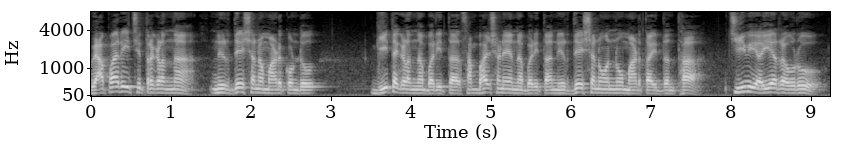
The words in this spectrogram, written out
ವ್ಯಾಪಾರಿ ಚಿತ್ರಗಳನ್ನು ನಿರ್ದೇಶನ ಮಾಡಿಕೊಂಡು ಗೀತೆಗಳನ್ನು ಬರಿತಾ, ಸಂಭಾಷಣೆಯನ್ನು ಬರಿತಾ, ನಿರ್ದೇಶನವನ್ನು ಮಾಡ್ತಾ ಇದ್ದಂಥ ಜಿ ವಿ ಅಯ್ಯರ್ ಅವರು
